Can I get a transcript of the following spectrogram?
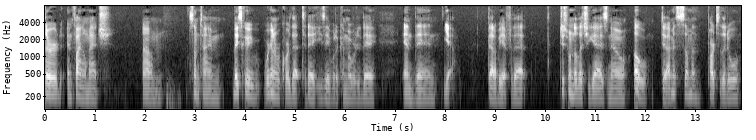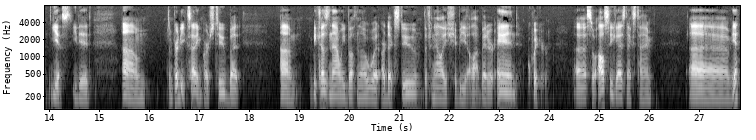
third and final match um, sometime. Basically, we're going to record that today. He's able to come over today and then, yeah, that'll be it for that. Just wanted to let you guys know. Oh, did I miss some of parts of the duel? Yes, you did. Um, some pretty exciting parts too, but um, because now we both know what our decks do, the finale should be a lot better and quicker. Uh, so I'll see you guys next time. Uh, yeah,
